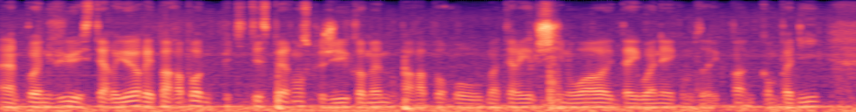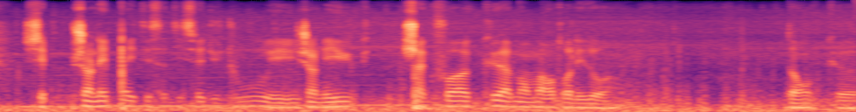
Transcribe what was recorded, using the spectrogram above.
Un point de vue extérieur et par rapport à une petite expérience que j'ai eu quand même par rapport au matériel chinois et taïwanais comme compagnie, j'en ai pas été satisfait du tout et j'en ai eu chaque fois que à m'en mordre les doigts. Donc, euh,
